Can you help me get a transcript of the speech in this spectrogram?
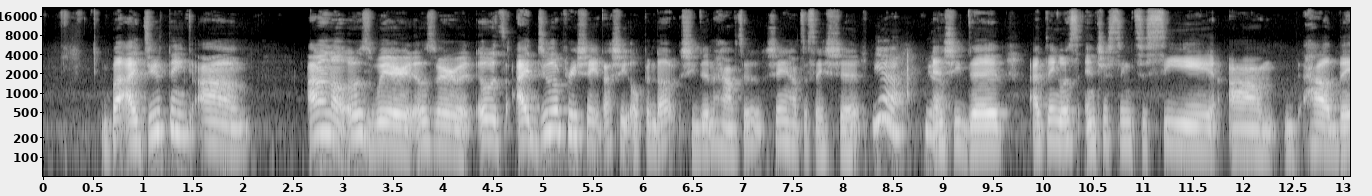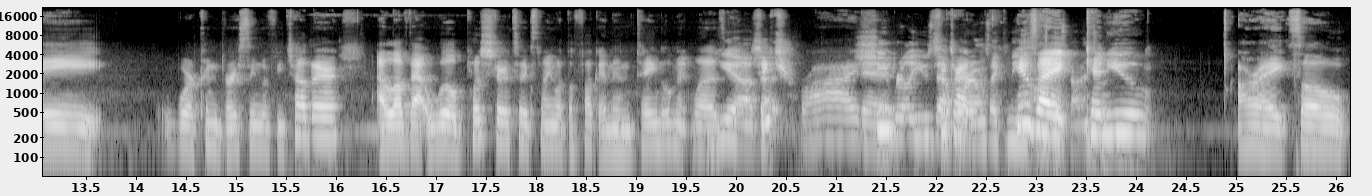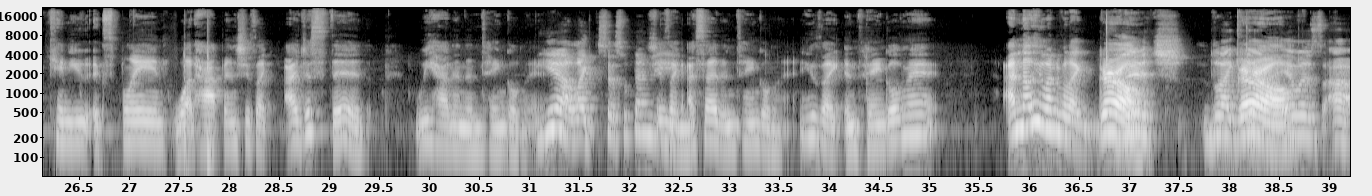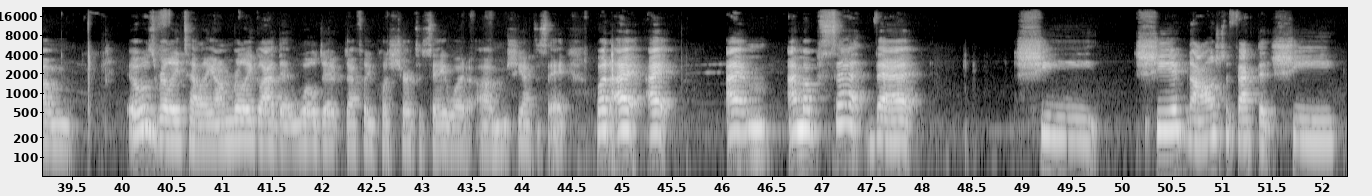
but I do think, um, I don't know. It was weird. It was very weird. It was. I do appreciate that she opened up. She didn't have to. She didn't have to say shit Yeah. yeah. and she did. I think it was interesting to see um, how they were conversing with each other. I love that Will pushed her to explain what the fuck an entanglement was. yeah. she that- tried it. She really used She that word. it. I was like, me he was like, "Can it." you?" All right, so can you explain what happened? She's like, "I just did. We had an entanglement." Yeah, like sis, what that mean? She's like, "I said entanglement." He's like, "Entanglement." I know he wanted to be like, "Girl." bitch, like Girl. yeah, it was um, it was really telling. I'm really glad that Will de- definitely pushed her to say what um, she had to say. But I, I, I'm, I'm upset that she, she acknowledged the fact that she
